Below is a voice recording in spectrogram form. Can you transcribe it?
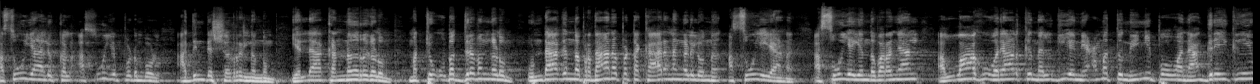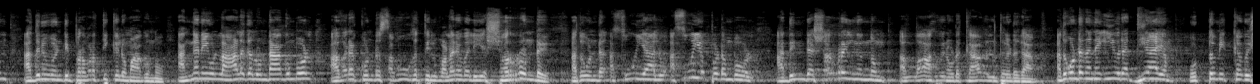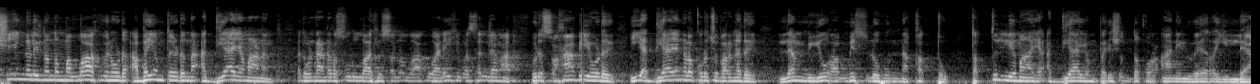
അസൂയാലുക്കൾ അസൂയപ്പെടുമ്പോൾ അതിന്റെ ഷെറിൽ നിന്നും എല്ലാ കണ്ണേറുകളും മറ്റു ഉപദ്രവങ്ങളും ഉണ്ടാകുന്ന പ്രധാനപ്പെട്ട കാരണങ്ങളിലൊന്ന് അസൂയയാണ്. അസൂയ എന്ന് പറഞ്ഞാൽ അള്ളാഹു ഒരാൾക്ക് നൽകിയ ഞാമത്ത് നീങ്ങിപ്പോവാൻ ആഗ്രഹിക്കുകയും അതിനുവേണ്ടി പ്രവർത്തിക്കലുമാകുന്നു. അങ്ങനെയുള്ള ആളുകൾ ഉണ്ടാകുമ്പോൾ അവരെ കൊണ്ട് സമൂഹത്തിൽ വളരെ വലിയ ഷെറുണ്ട്. അതുകൊണ്ട് അസൂയാലു അസൂയപ്പെടുമ്പോൾ അതിന്റെ ഷെറിൽ നിന്നും അള്ളാഹുവിനോട് കാവൽ തേടുക. അതുകൊണ്ട് തന്നെ ഈ ഒരു അധ്യായം ഒട്ടുമിക്ക വിഷയങ്ങളിൽ നിന്നും അള്ളാഹുവിനോട് അഭയം തേടുന്ന അധ്യായമാണ്. അതുകൊണ്ടാണ് റസൂലുള്ളാഹി സ്വല്ലല്ലാഹു അലൈഹി വസല്ലമ ഒരു സ്വഹാബിയോട് ഈ അധ്യായങ്ങളെ കുറിച്ച് പറഞ്ഞത് ലം യു ഖത്തു. തത്തുല്യമായ അധ്യായം പരിശുദ്ധ ഖുർആനിൽ വേറെയില്ല.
